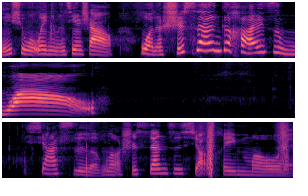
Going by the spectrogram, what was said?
允许我为你们介绍我的十三个孩子。”哇哦，吓死人了！十三只小黑猫，哎。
